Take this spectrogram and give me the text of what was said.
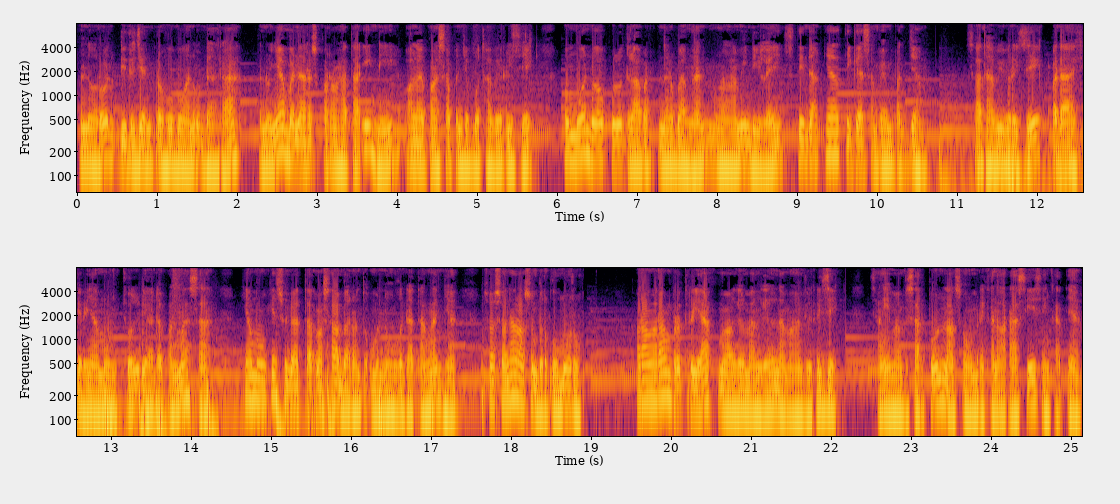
Menurut Dirjen Perhubungan Udara, penuhnya Bandara Soekarno-Hatta ini oleh masa penjemput Habib Rizik membuat 28 penerbangan mengalami delay setidaknya 3-4 jam. Saat Habib Rizik pada akhirnya muncul di hadapan masa yang mungkin sudah tak sabar untuk menunggu kedatangannya, suasana langsung bergumuruh. Orang-orang berteriak memanggil-manggil nama Habib Rizik. Sang imam besar pun langsung memberikan orasi singkatnya.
